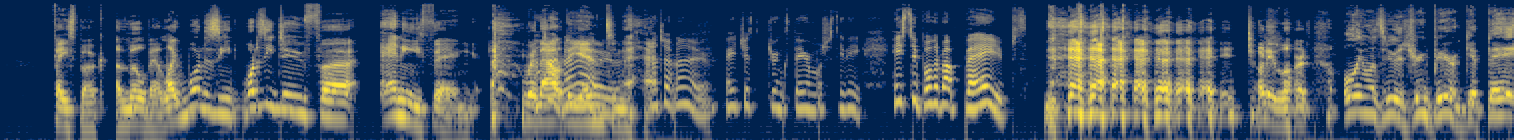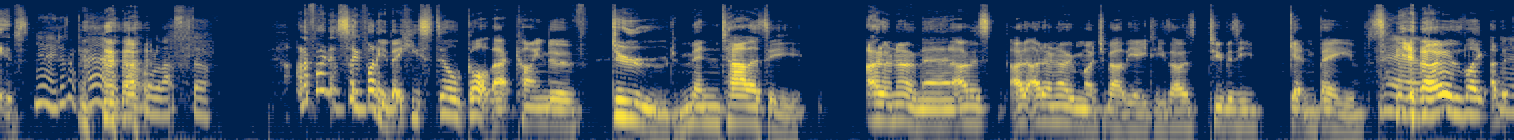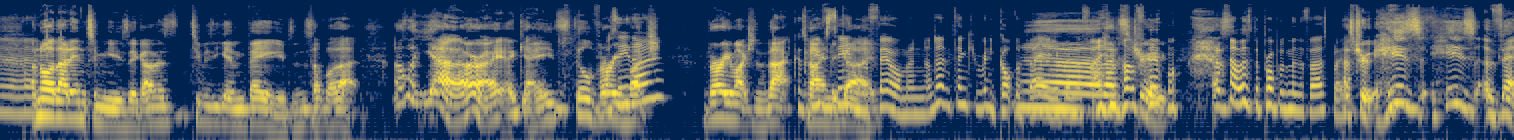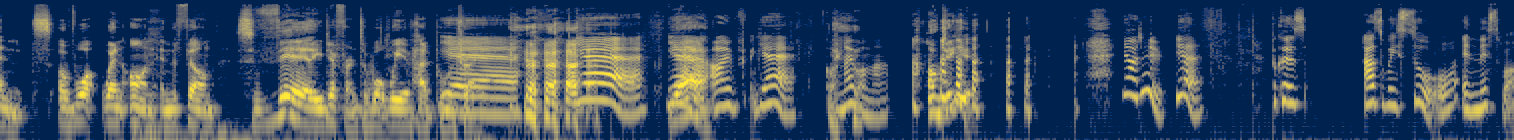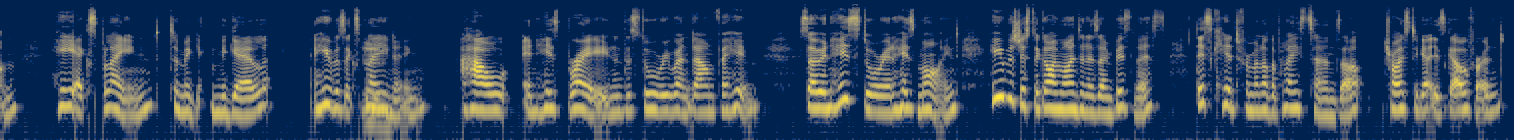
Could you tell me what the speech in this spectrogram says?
Facebook a little bit, like what does he what does he do for anything without the internet. I don't know. He just drinks beer and watches TV. He's too bothered about babes. Johnny Lawrence, all he wants to do is drink beer and get babes. Yeah, he doesn't care about all of that stuff. And I find it so funny that he's still got that kind of dude mentality. I don't know, man. I was I, I don't know much about the 80s. I was too busy getting babes. you know, it was like I, Yeah. am not that into music. I was too busy getting babes and stuff like that. And I was like, yeah, all right, okay. He's still very much though? very much that kind of guy. Because we've seen the film, and I don't think you really got the babe Yeah, in the that's that true. film. That's- that was the problem in the first place. That's true. His his events of what went on in the film severely different to what we have had portrayed. Yeah. yeah. Yeah. Yeah. I've yeah. Got a note on that. Oh, do you? Yeah, I do. Yeah. Because as we saw in this one, he explained to Miguel, he was mm. explaining how in his brain the story went down for him. So in his story, in his mind, he was just a guy minding his own business. This kid from another place turns up, tries to get his girlfriend,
